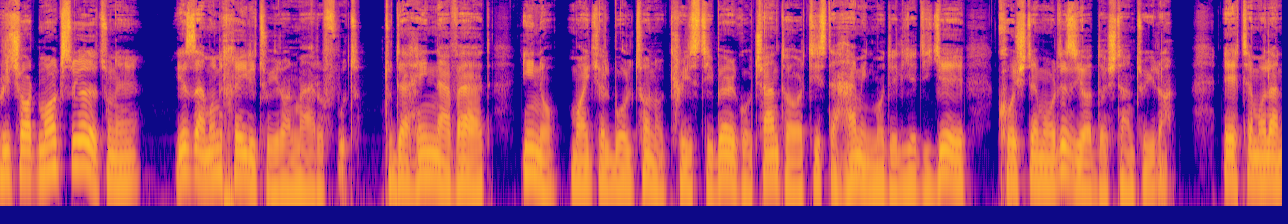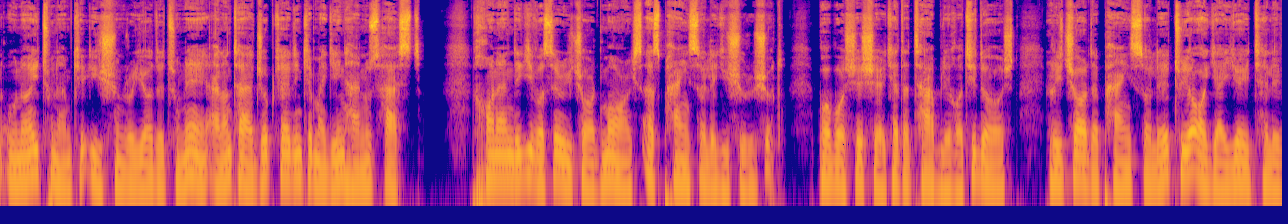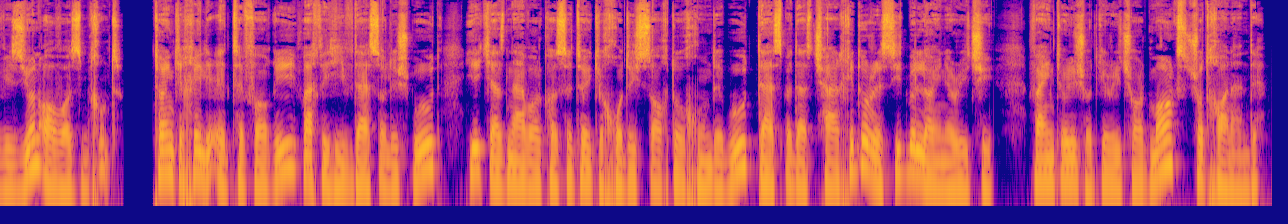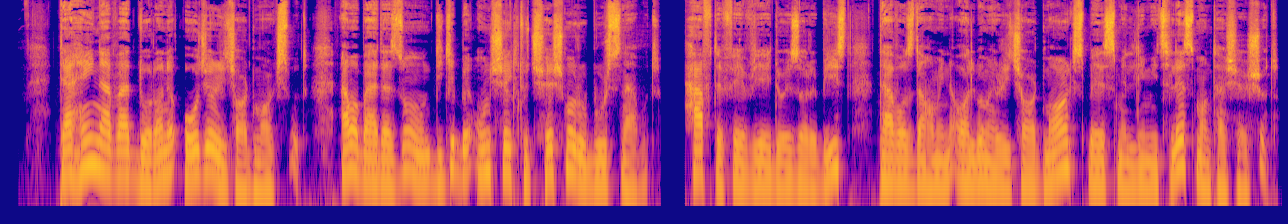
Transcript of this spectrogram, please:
ریچارد مارکس رو یادتونه یه زمانی خیلی تو ایران معروف بود تو دهه 90 اینو مایکل بولتون و کریستی برگ و چند تا آرتیست همین مدلی دیگه کشته مرده زیاد داشتن تو ایران احتمالا اونایی تونم که ایشون رو یادتونه الان تعجب کردین که مگه این هنوز هست خوانندگی واسه ریچارد مارکس از پنج سالگی شروع شد. باباشه شرکت تبلیغاتی داشت. ریچارد پنج ساله توی آگهی تلویزیون آواز می‌خوند. تا اینکه خیلی اتفاقی وقتی 17 سالش بود یکی از نوار کاستایی که خودش ساخته و خونده بود دست به دست چرخید و رسید به لاینل ریچی و اینطوری شد که ریچارد مارکس شد خواننده. دهه 90 دوران اوج ریچارد مارکس بود اما بعد از اون دیگه به اون شکل تو چشم و رو بورس نبود 7 فوریه 2020 دوازدهمین آلبوم ریچارد مارکس به اسم Limitless منتشر شد.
